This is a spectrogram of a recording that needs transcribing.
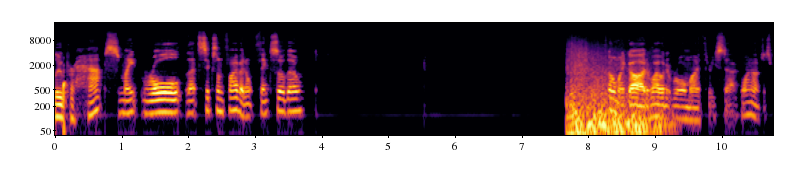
Blue perhaps might roll that six on five. I don't think so, though. Oh my god, why would it roll my three stack? Why not just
